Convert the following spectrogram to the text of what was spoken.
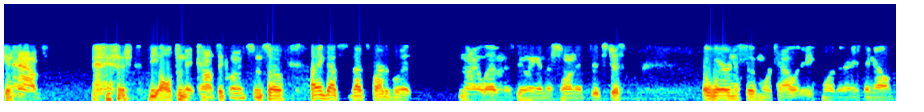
can have the ultimate consequence. And so I think that's that's part of what 9/11 is doing in this one. It's it's just awareness of mortality more than anything else.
